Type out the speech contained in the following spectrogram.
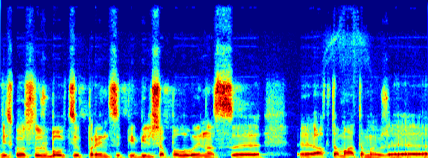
військовослужбовці, в принципі, більша половина з автоматами вже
